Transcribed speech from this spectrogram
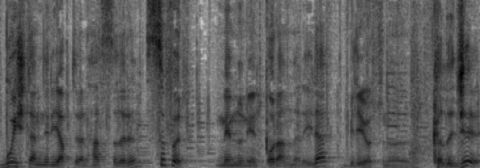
bu işlemleri yaptıran hastaların sıfır memnuniyet oranlarıyla biliyorsunuz. Kalıcı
